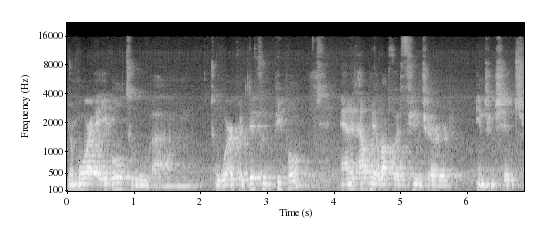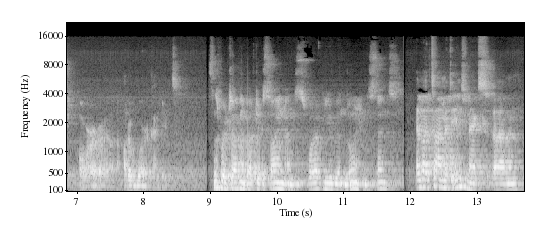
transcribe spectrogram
you're more able to, um, to work with different people and it helped me a lot with future internships or other work I did. Since we're talking about your assignments, what have you been doing since? At my time at Internex, um,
